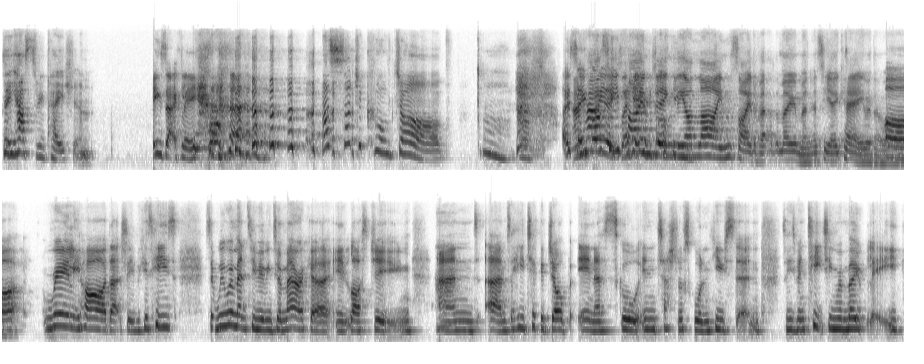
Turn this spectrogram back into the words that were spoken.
So he has to be patient. Exactly. That's such a cool job. Oh gosh. I and how's he 'cause I finding the online side of it at the moment? Is he okay with it all? Oh, really hard actually because he's so we were meant to be moving to America in last June, and um, so he took a job in a school, international school in Houston. So he's been teaching remotely.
